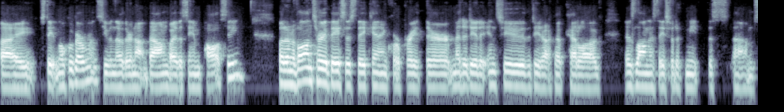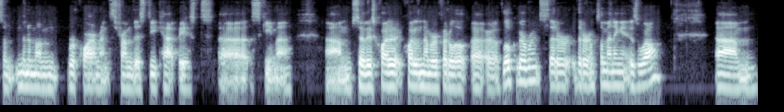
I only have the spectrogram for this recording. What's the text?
by state and local governments, even though they're not bound by the same policy. But on a voluntary basis, they can incorporate their metadata into the data.gov catalog as long as they sort of meet this um, some minimum requirements from this DCAT-based uh, schema. Um, so there's quite a quite a number of federal uh, local governments that are that are implementing it as well. Um,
